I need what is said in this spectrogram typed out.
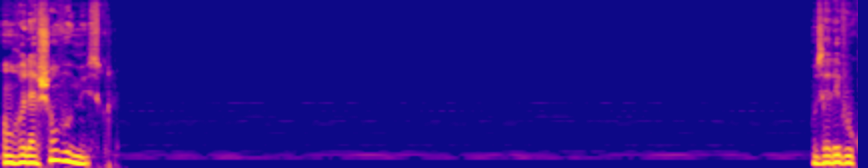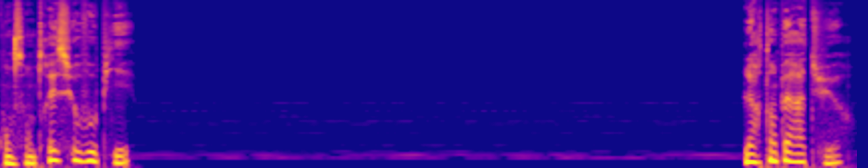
en relâchant vos muscles. Vous allez vous concentrer sur vos pieds. Leur température.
